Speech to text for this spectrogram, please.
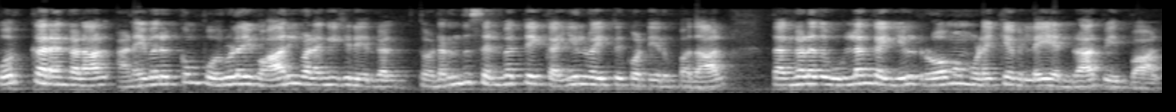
பொற்கரங்களால் அனைவருக்கும் பொருளை வாரி வழங்குகிறீர்கள். தொடர்ந்து செல்வத்தை கையில் வைத்துக் கொண்டிருப்பதால் தங்களது உள்ளங்கையில் ரோமம் உழைக்கவில்லை என்றார் பீர்பால்.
